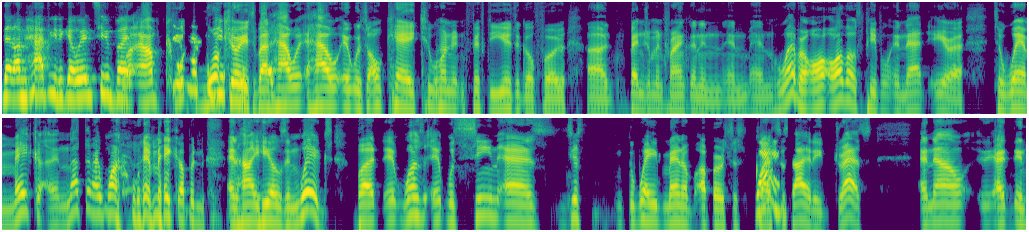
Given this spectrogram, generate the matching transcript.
that I'm happy to go into. But well, I'm more curious about how it, how it was okay 250 years ago for uh, Benjamin Franklin and, and, and whoever, all, all those people in that era to wear makeup. And not that I want to wear makeup and, and high heels and wigs, but it was it was seen as just the way men of upper class society dress. and now, in,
